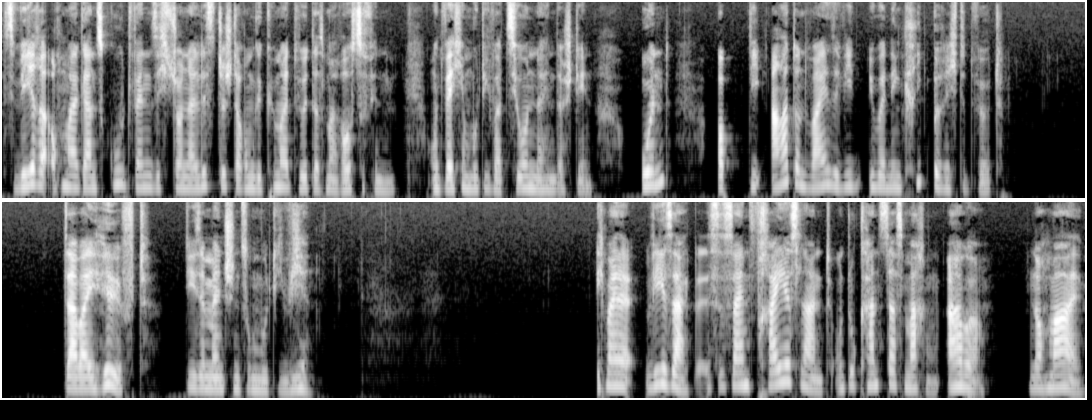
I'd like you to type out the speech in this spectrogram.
Es wäre auch mal ganz gut, wenn sich journalistisch darum gekümmert wird, das mal rauszufinden und welche Motivationen dahinter stehen. Und ob die Art und Weise, wie über den Krieg berichtet wird, dabei hilft, diese Menschen zu motivieren ich meine, wie gesagt, es ist ein freies Land und du kannst das machen. Aber, nochmal,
